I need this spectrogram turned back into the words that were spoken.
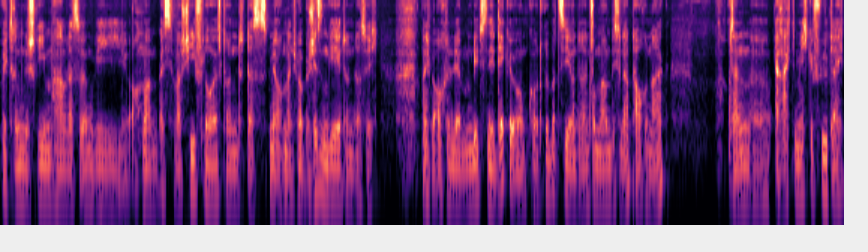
wo ich drin geschrieben habe, dass irgendwie auch mal ein bisschen was schief läuft und dass es mir auch manchmal beschissen geht und dass ich manchmal auch am liebsten die Decke über dem Kopf drüber ziehe und dann schon mal ein bisschen abtauchen mag. Und dann äh, erreichte mich gefühlt gleich,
